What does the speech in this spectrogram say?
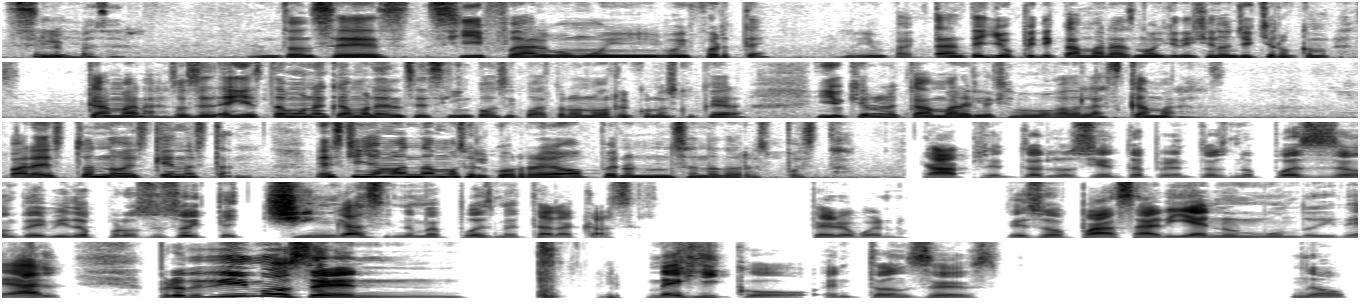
Sí. Pasar. Entonces sí fue algo muy, muy fuerte, muy impactante. Yo pedí cámaras, ¿no? Yo dije, no, yo quiero cámaras. Cámaras. Entonces ahí estaba una cámara del C5, C4, no reconozco qué era. Y yo quiero la cámara. Y le dije a mi abogado, las cámaras. Para esto no, es que no están. Es que ya mandamos el correo, pero no nos han dado respuesta. Ah, pues entonces lo siento, pero entonces no puedes hacer un debido proceso y te chingas y no me puedes meter a la cárcel. Pero bueno, eso pasaría en un mundo ideal. Pero vivimos en México, entonces, no,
